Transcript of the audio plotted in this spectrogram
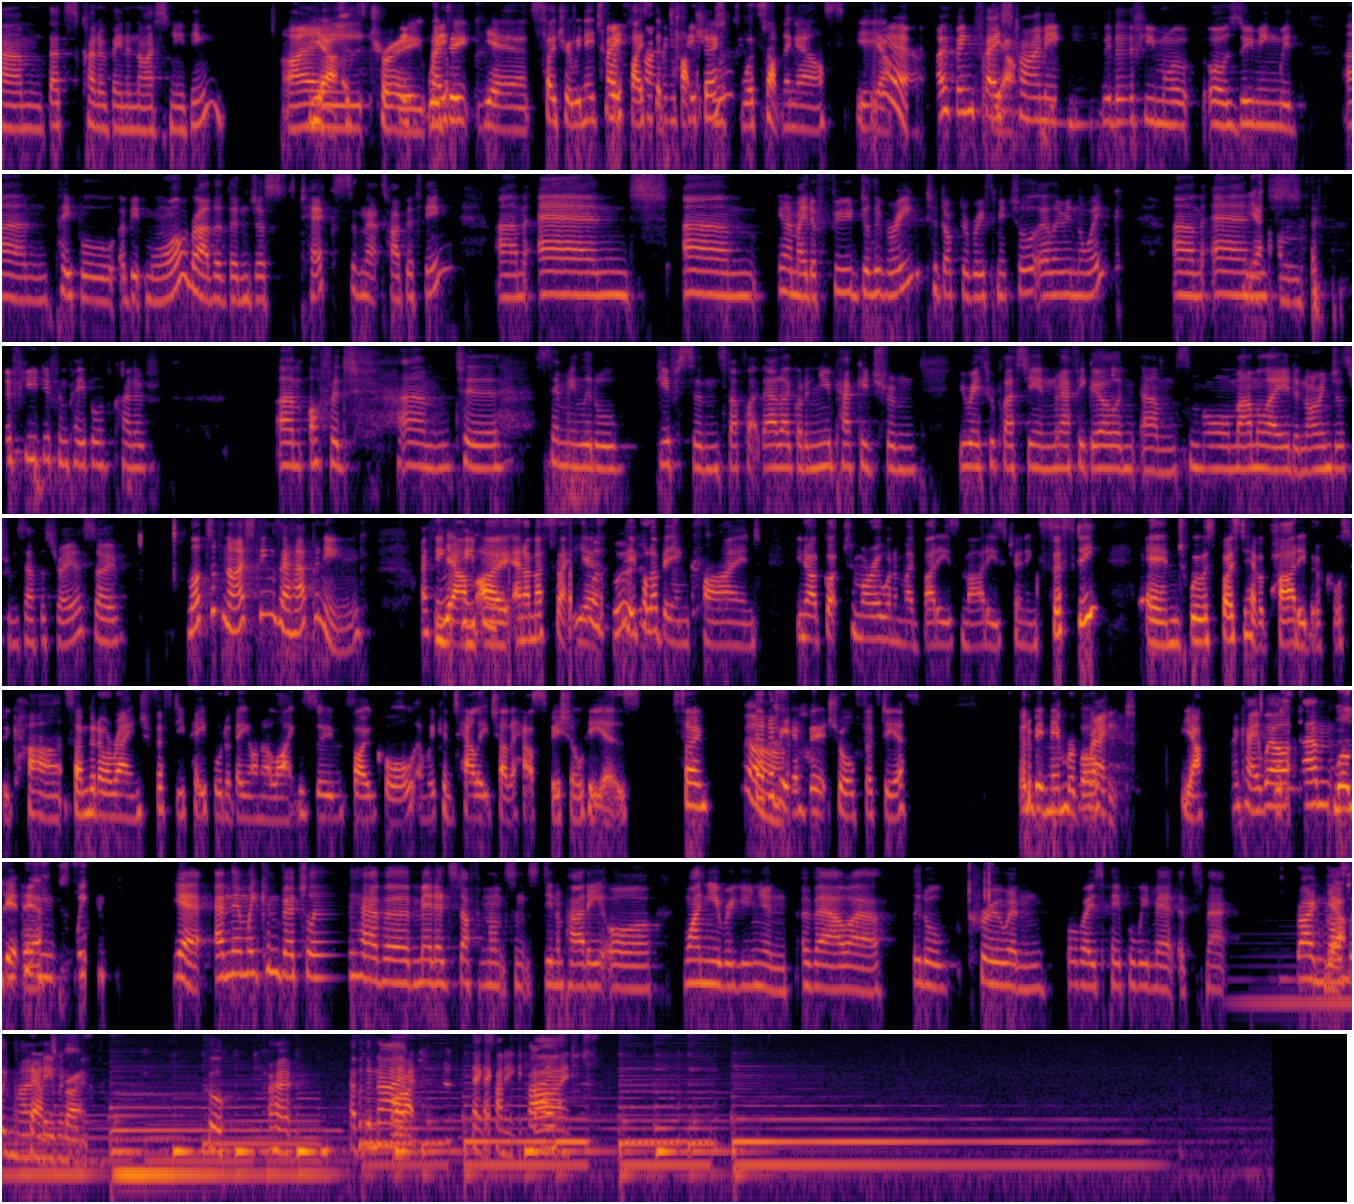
Um, that's kind of been a nice new thing. I yeah, it's true. We do. Yeah, it's so true. We need to replace the touching people. with something else. Yeah. yeah. I've been Yeah. FaceTiming with a few more or Zooming with um, people a bit more rather than just texts and that type of thing. Um, and um, you know, made a food delivery to Dr. Ruth Mitchell earlier in the week. Um, and Yeah. a, a few different people have kind of um, offered um, to send me little gifts and stuff like that. I got a new package from Urethroplasty and Maffy Girl and um, some more marmalade and oranges from South Australia. So lots of nice things are happening. I think yeah, um, people, and I must say, yeah, people are being kind. You know, I've got tomorrow one of my buddies, Marty's turning 50, and we were supposed to have a party, but of course we can't. So I'm going to arrange 50 people to be on a like Zoom phone call and we can tell each other how special he is. So that'll Oh, be a virtual 50th. It'll be memorable. great. Yeah. Okay. Well, um, we'll we get there. can- we can- yeah, and then we can virtually have a Meded Stuff and Nonsense dinner party or one year reunion of our uh, little crew and all those people we met at Smack. Ryan Yeah, Gosling might Sounds even. great. Cool. All right. Have a good night. All right. Thanks, honey. Bye. Bye.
